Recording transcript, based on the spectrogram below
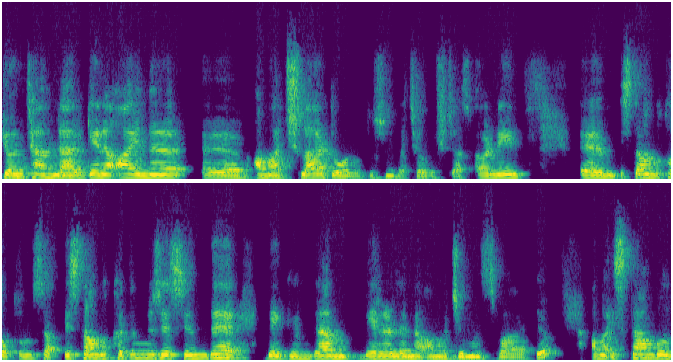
yöntemler, gene aynı amaçlar doğrultusunda çalışacağız. Örneğin İstanbul Toplumsal İstanbul Kadın Müzesi'nde de gündem belirleme amacımız vardı. Ama İstanbul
